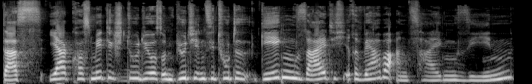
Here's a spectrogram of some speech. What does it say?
dass ja Kosmetikstudios und Beauty-Institute gegenseitig ihre Werbeanzeigen sehen,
